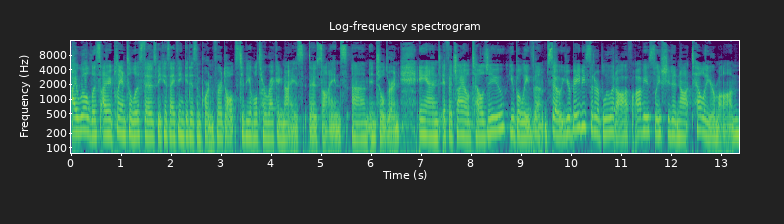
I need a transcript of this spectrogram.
I will list. I plan to list those because I think it is important for adults to be able to recognize those signs um, in children. And if a child tells you, you believe them. So your babysitter blew it off. Obviously, she did not tell your mom,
